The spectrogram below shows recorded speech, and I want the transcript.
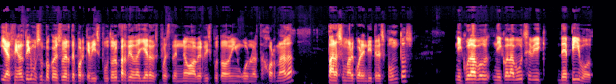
y al final tuvimos un poco de suerte porque disputó el partido de ayer después de no haber disputado ninguno esta jornada para sumar 43 puntos. Nikola, Nikola Vucevic de pivot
